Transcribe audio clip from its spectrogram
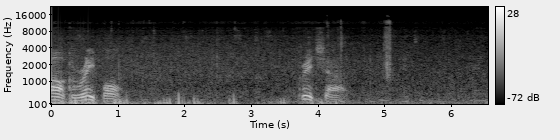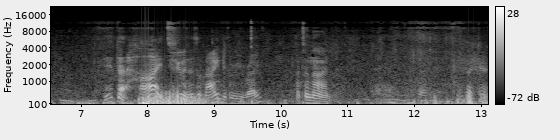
Oh, great ball. Great shot. He hit that high too, and it's a nine degree, right? That's a nine. Look at here.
